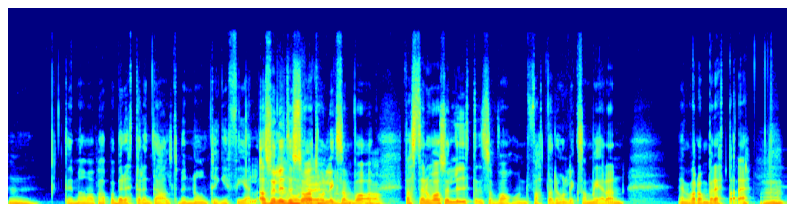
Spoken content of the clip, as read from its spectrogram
Hmm, det mamma och pappa berättar inte allt men någonting är fel. Alltså lite så Okej. att hon liksom var, Ja. fastän hon var så liten så var hon, fattade hon liksom mer än, än vad de berättade. Mm.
